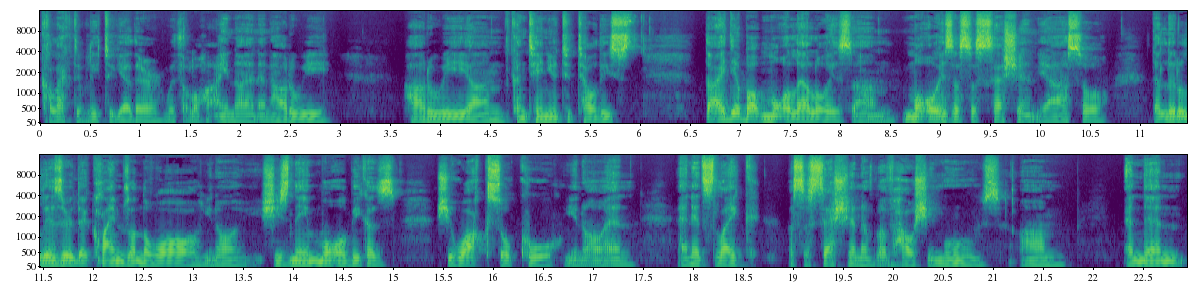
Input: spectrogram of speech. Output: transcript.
collectively together with Aloha Aina and, and how do we how do we um, continue to tell these the idea about mo'olelo is um, mo'o is a succession yeah? So that little lizard that climbs on the wall you know she's named mo'o because she walks so cool you know? And and it's like a succession of, of how she moves um, and then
